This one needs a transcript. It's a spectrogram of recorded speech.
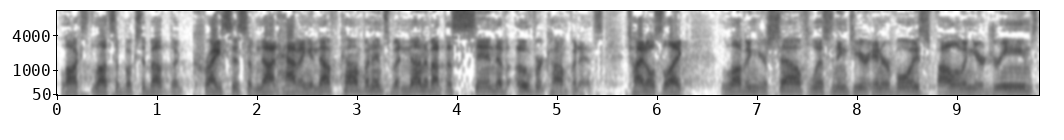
Lots, lots of books about the crisis of not having enough confidence, but none about the sin of overconfidence. Titles like Loving Yourself, Listening to Your Inner Voice, Following Your Dreams,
